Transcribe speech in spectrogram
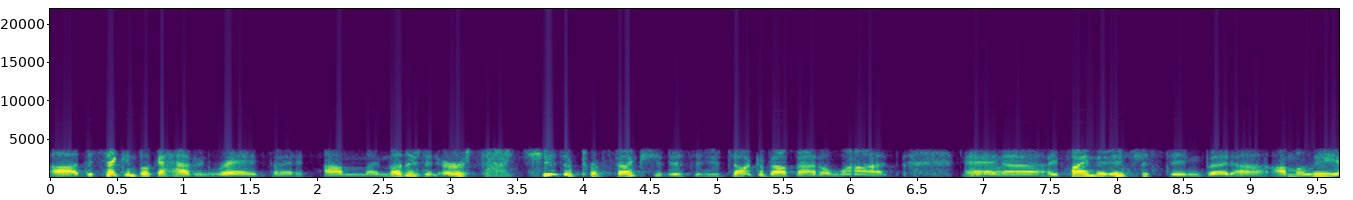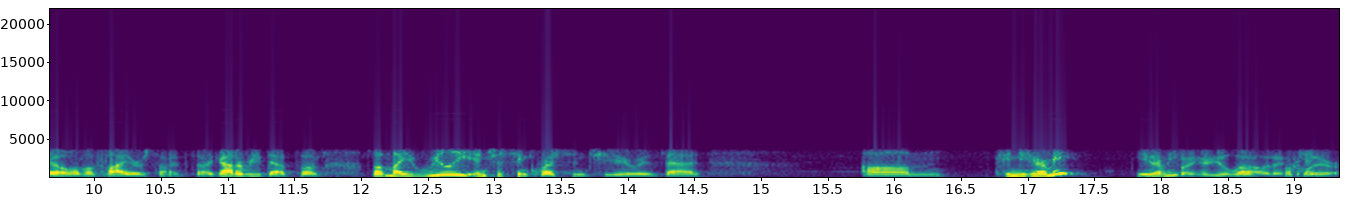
uh, the second book I haven't read, but um, my mother's an earth sign. She's a perfectionist, and you talk about that a lot. And uh, I find it interesting, but uh, I'm a Leo. I'm a fire sign, so I got to read that book. But my really interesting question to you is that, um, can you hear me? You yes, hear me? I hear you Oh, loud and okay. clear.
